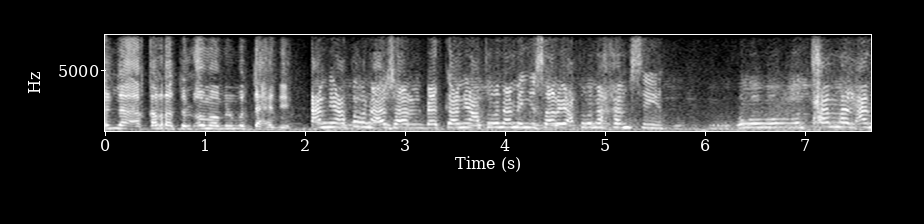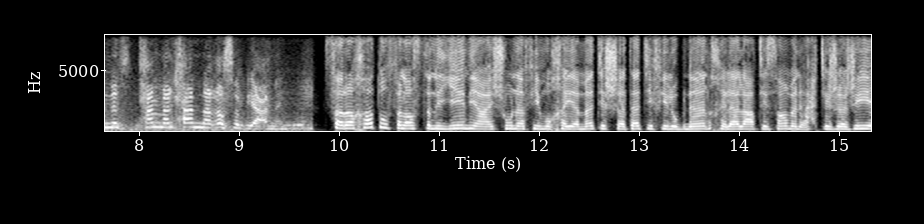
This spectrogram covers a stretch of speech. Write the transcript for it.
إلا أقرت الأمم المتحدة. عم يعطونا اجار البيت كانوا يعطونا 100 صاروا يعطونا 50 ونتحمل عم نتحمل حالنا غصب يعني. صراخات فلسطينيين يعيشون في مخيمات الشتات في لبنان خلال اعتصام احتجاجي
